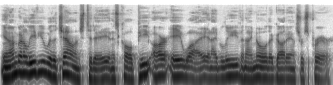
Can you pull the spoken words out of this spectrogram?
And I'm going to leave you with a challenge today, and it's called P R A Y, and I believe and I know that God answers prayer.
